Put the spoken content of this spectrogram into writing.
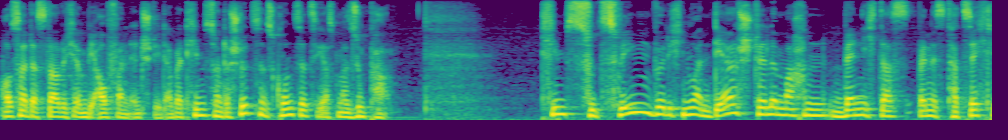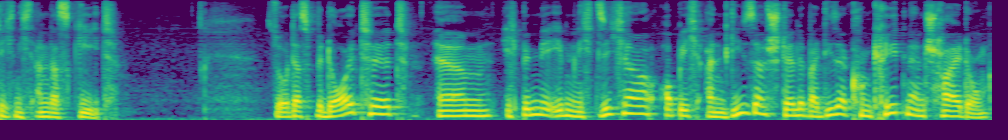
außer dass dadurch irgendwie Aufwand entsteht. Aber Teams zu unterstützen ist grundsätzlich erstmal super. Teams zu zwingen, würde ich nur an der Stelle machen, wenn, ich das, wenn es tatsächlich nicht anders geht. So, das bedeutet, ähm, ich bin mir eben nicht sicher, ob ich an dieser Stelle bei dieser konkreten Entscheidung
